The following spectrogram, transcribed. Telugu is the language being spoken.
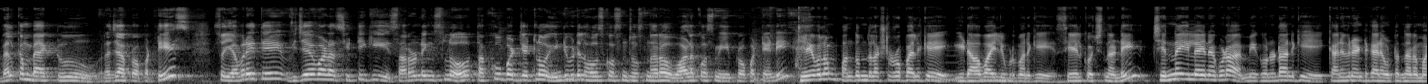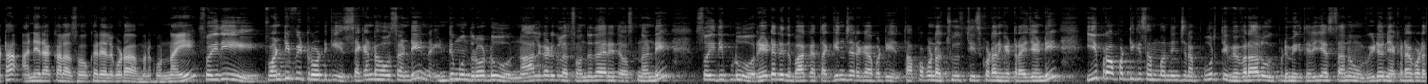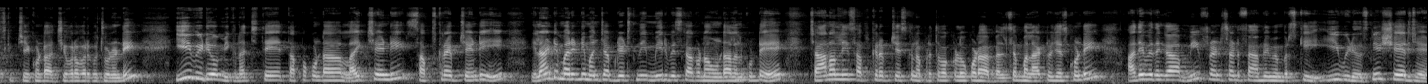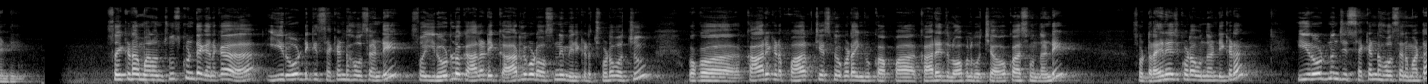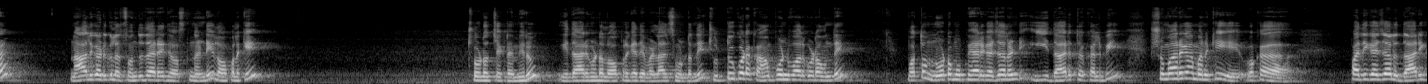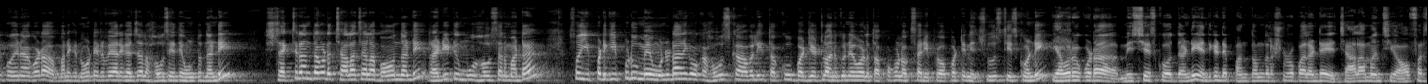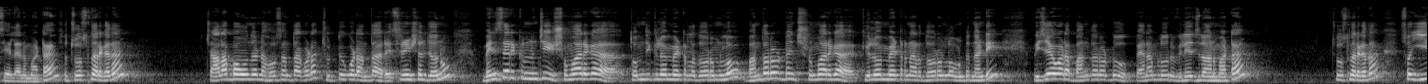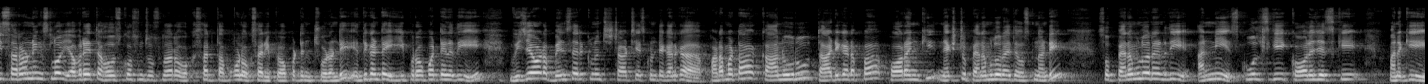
welcome back to Raza properties so ఎవరైతే విజయవాడ సిటీకి సరౌండింగ్స్లో తక్కువ బడ్జెట్లో ఇండివిజువల్ హౌస్ కోసం చూస్తున్నారో వాళ్ళ కోసం ఈ ప్రాపర్టీ అండి. కేవలం పంతొమ్మిది లక్షల రూపాయలకే ఈ డాబా ఇల్లు ఇప్పుడు మనకి సేల్కి వచ్చిందండి. చిన్న ఇల్లు అయినా కూడా మీకు ఉండడానికి కన్వీనియంట్గానే ఉంటుందన్నమాట. అన్ని రకాల సౌకర్యాలు కూడా మనకు ఉన్నాయి. సో ఇది ట్వంటీ ఫీట్ రోడ్కి సెకండ్ హౌస్ అండి. ఇంటి ముందు రోడ్డు నాలుగు అడుగుల సొంత దారి అయితే వస్తుందండి. సో ఇది ఇప్పుడు రేట్ అనేది బాగా తగ్గించారు కాబట్టి తప్పకుండా చూసి తీసుకోవడానికి ట్రై చేయండి. ఈ ప్రాపర్టీకి సంబంధించిన పూర్తి వివరాలు ఇప్పుడు మీకు తెలియజేస్తాను. వీడియోని ఎక్కడా కూడా స్కిప్ చేయకుండా చివరి వరకు చూడండి. ఈ వీడియో మీకు నచ్చితే తప్పకుండా లైక్ చేయండి సబ్స్క్రైబ్ చేయండి. ఇలాంటి మరిన్ని మంచి అప్డేట్స్ని మీరు మిస్ కాకుండా ఉండాలనుకుంటే ఛానల్ని సబ్స్క్రైబ్ చేసుకున్న ప్రతి ఒక్కరు కూడా బెల్ సింబల్ యాక్టివ్ చేసుకోండి. అదేవిధంగా మీ ఫ్రెండ్స్ అండ్ ఫ్యామిలీ మెంబర్స్కి ఈ వీడియోస్ని షేర్ చేయండి. సో ఇక్కడ మనం చూసుకుంటే కనుక ఈ రోడ్డుకి సెకండ్ హౌస్ అండి. సో ఈ రోడ్లోకి ఆల్రెడీ కార్లు కూడా వస్తున్నాయి. మీరు ఇక్కడ చూడవచ్చు. ఒక కార్ ఇక్కడ పార్క్ చేసినా కూడా ఇంకొక కార్ అయితే లోపలికి వచ్చే అవకాశం ఉందండి. సో డ్రైనేజ్ కూడా ఉందండి ఇక్కడ. ఈ రోడ్ నుంచి సెకండ్ హౌస్ అనమాట నాలుగు అడుగుల సొంత దారి అయితే వస్తుందండి లోపలికి. చూడొచ్చు ఇక్కడ మీరు. ఈ దారి గుండా లోపలికి అయితే వెళ్ళాల్సి ఉంటుంది. చుట్టూ కూడా కాంపౌండ్ వాల్ కూడా ఉంది. మొత్తం నూట ముప్పై ఆరు గజాలండి ఈ దారితో కలిపి. సుమారుగా మనకి ఒక పది గజాలు దారికి పోయినా కూడా మనకి నూట ఇరవై ఆరు గజాల హౌస్ అయితే ఉంటుందండి. స్ట్రక్చర్ అంతా కూడా చాలా చాలా బాగుందండి. రెడీ టు మూవ్ హౌస్ అనమాట సో ఇప్పటికిప్పుడు మేము ఉండడానికి ఒక హౌస్ కావాలి తక్కువ బడ్జెట్లో అనుకునే వాళ్ళు తప్పకుండా ఒకసారి ఈ ప్రాపర్టీని చూసి తీసుకోండి. ఎవరు కూడా మిస్ చేసుకోవద్దండి. ఎందుకంటే పంతొమ్మిది లక్షల రూపాయలు అంటే చాలా మంచి ఆఫర్స్ అనమాట సో చూస్తున్నారు కదా. చాలా బాగుందండి హౌస్ అంతా కూడా. చుట్టూ కూడా అంతా రెసిడెన్షియల్ జోను బెనిసర్కిల్ నుంచి సుమారుగా తొమ్మిది కిలోమీటర్ల దూరంలో బంద రోడ్డు నుంచి సుమారుగా కిలోమీటర్న్నర దూరంలో ఉంటుందండి. విజయవాడ బంద రోడ్డు పెనంలూరు విలేజ్లో అనమాట చూస్తున్నారు కదా? సో ఈ సరౌండింగ్స్లో ఎవరైతే హౌస్ కోసం చూస్తున్నారో ఒకసారి తప్పకుండా ఒకసారి ఈ ప్రాపర్టీని చూడండి. ఎందుకంటే ఈ ప్రాపర్టీ అనేది విజయవాడ బెన్ సర్కిల్ నుంచి స్టార్ట్ చేసుకుంటే కనుక పడమట కానూరు తాడిగడప పోరంకి నెక్స్ట్ పెనమలూరు అయితే వస్తుందండి. సో పెనమలూరు అనేది అన్ని స్కూల్స్కి కాలేజెస్కి మనకి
